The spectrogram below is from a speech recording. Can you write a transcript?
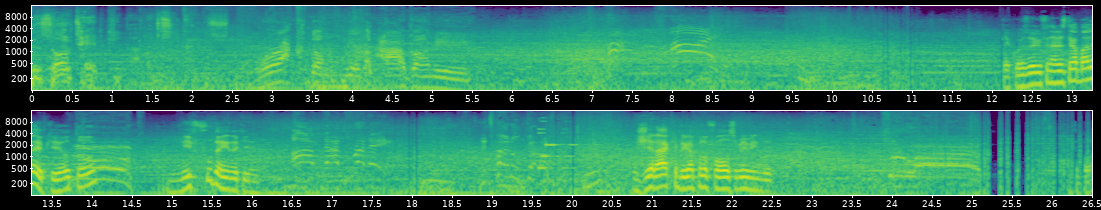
Exalted Keeper of Secrets. Rack them with agony. Coisa o Eagle finaliza esse trabalho aí, porque eu tô me fudendo aqui. Gerac, obrigado pelo follow, seja bem-vindo. Muito bom.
